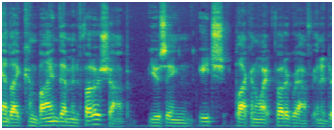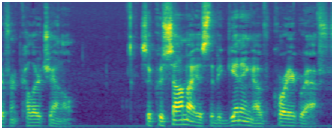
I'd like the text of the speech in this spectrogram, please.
and I combined them in Photoshop using each black and white photograph in a different color channel. So Kusama is the beginning of Choreograph.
